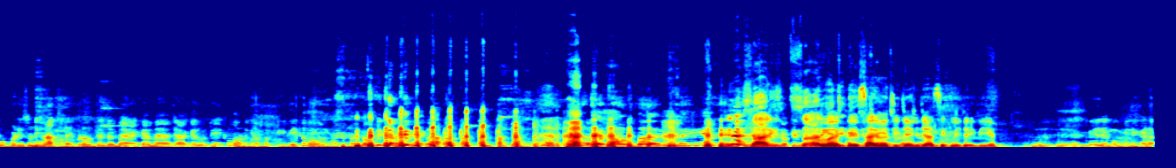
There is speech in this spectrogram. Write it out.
ਉਹ ਬੜੀ ਸੋਹਣੀ ਹੱਥ ਨਾਲ ਹੀ ਬਣਾਉਂਦੇ ਤੇ ਮੈਂ ਕਿਹਾ ਮੈਂ ਜਾ ਕੇ ਰੋਟੀਆਂ ਖਵਾਉਣੀਆਂ ਮੱਕੀ ਦੀਆਂ ਖਵਾਉਣੀਆਂ ਤੇ ਮੈਂ ਕਹੂੰਗੀ ਕਰਕੇ ਹੀ ਸਾਰੀ ਸਾਰੀਆਂ ਚੀਜ਼ਾਂ ਜਾ ਸਿੱਖਣੀ ਚਾਹੀਦੀਆਂ। ਮੇਰੇ ਮੰਮੀ ਨੇ ਕਹਿਣਾ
